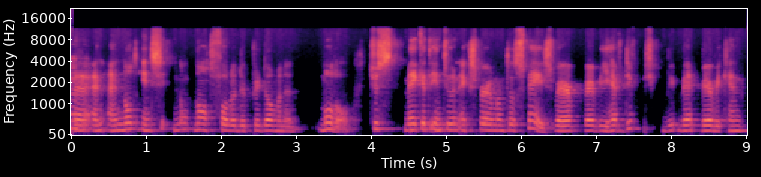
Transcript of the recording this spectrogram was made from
uh, Mhm. and and not in not not follow the predominant model. Just make it into an experimental space where where we have where, where we can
